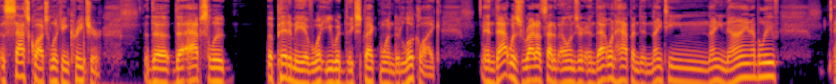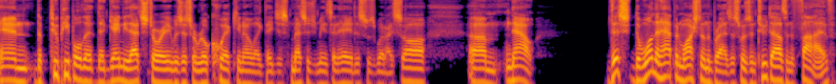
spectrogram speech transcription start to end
a Sasquatch looking creature, the the absolute epitome of what you would expect one to look like. And that was right outside of Ellinger, and that one happened in 1999, I believe. And the two people that that gave me that story, it was just a real quick, you know, like they just messaged me and said, "Hey, this was what I saw." Um, now, this the one that happened in Washington, Brazos was in 2005.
